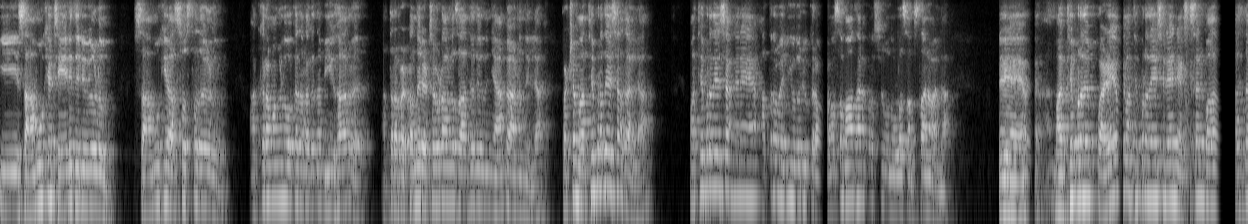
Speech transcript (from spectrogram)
ഈ സാമൂഹ്യ ചേരിതിരിവുകളും സാമൂഹ്യ അസ്വസ്ഥതകളും അക്രമങ്ങളും ഒക്കെ നടക്കുന്ന ബീഹാർ അത്ര പെട്ടെന്ന് രക്ഷപ്പെടാനുള്ള സാധ്യതയൊന്നും ഞാൻ കാണുന്നില്ല. പക്ഷെ മധ്യപ്രദേശ് അതല്ല. മധ്യപ്രദേശ് അങ്ങനെ അത്ര വലിയ ഒരു ക്രമസമാധാന പ്രശ്നമൊന്നുള്ള സംസ്ഥാനമല്ല. മധ്യപ്രദേശ് പഴയ മധ്യപ്രദേശിലെ നക്സൽ ബാധിത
